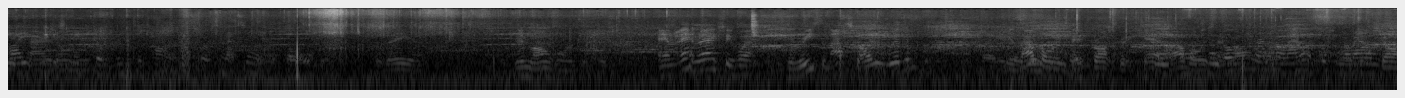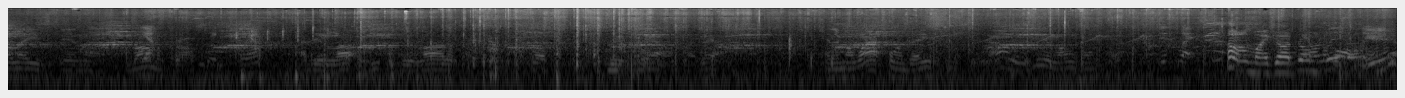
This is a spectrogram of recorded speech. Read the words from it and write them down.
And, and actually, the reason I started with them is I've always had crossbreed cattle. My God, don't say. Yeah.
